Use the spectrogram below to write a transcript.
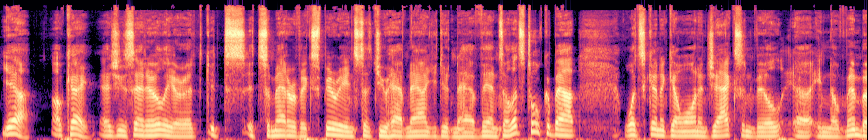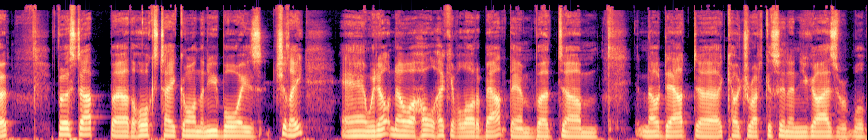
Yeah, Okay, as you said earlier, it, it's it's a matter of experience that you have now you didn't have then. So let's talk about what's going to go on in Jacksonville uh, in November. First up, uh, the Hawks take on the new boys Chile, and we don't know a whole heck of a lot about them, but um, no doubt uh, Coach Rutgerson and you guys will,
